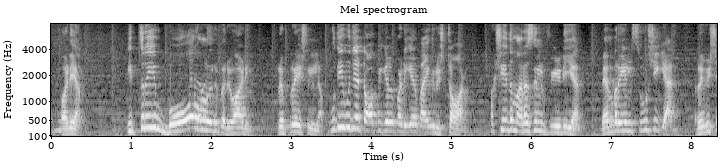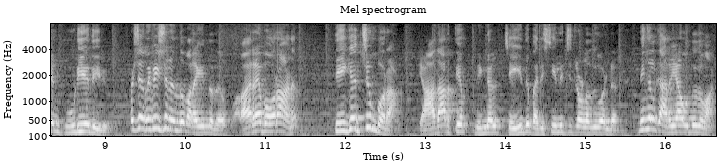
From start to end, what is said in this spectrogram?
പരിപാടിയാണ്. ഇത്രയും ബോറുള്ള ഒരു പരിപാടി പ്രിപ്പറേഷൻ ഇല്ല. പുതിയ പുതിയ ടോപ്പിക്കുകൾ പഠിക്കാൻ ഭയങ്കര ഇഷ്ടമാണ്. പക്ഷേ ഇത് മനസ്സിൽ ഫീഡ് ചെയ്യാൻ മെമ്മറിയിൽ സൂക്ഷിക്കാൻ റിവിഷൻ കൂടിയേ തീരും. പക്ഷെ റിവിഷൻ എന്ന് പറയുന്നത് വളരെ ബോറാണ് തികച്ചും ബോറാണ് യാഥാർത്ഥ്യം നിങ്ങൾ ചെയ്ത് പരിശീലിച്ചിട്ടുള്ളത് കൊണ്ട് നിങ്ങൾക്ക് അറിയാവുന്നതുമാണ്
